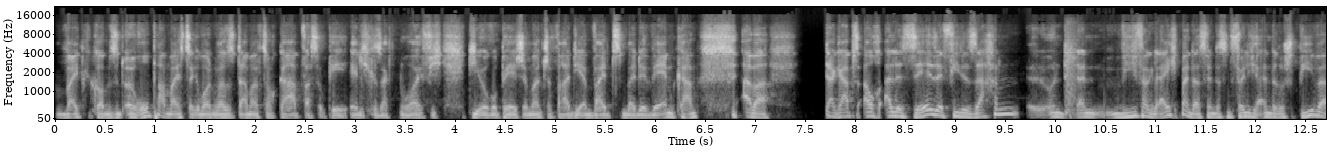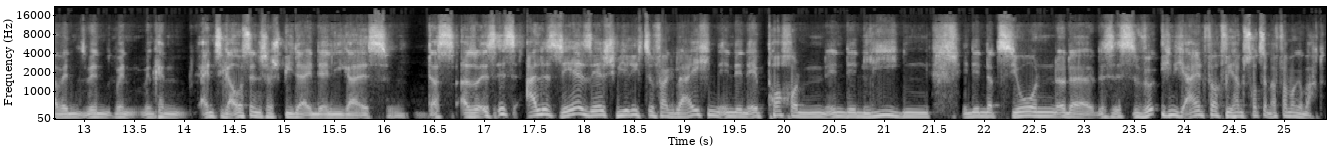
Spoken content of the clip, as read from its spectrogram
weit gekommen, sind Europameister geworden, was es damals noch gab, was okay, ehrlich gesagt nur häufig die europäische Mannschaft war, die am weitesten bei der WM kam. Aber da gab es auch alles sehr, sehr viele Sachen. Und dann, wie vergleicht man das, wenn das ein völlig anderes Spiel war, wenn, wenn, wenn, wenn kein einziger ausländischer Spieler in der Liga ist? Das, also es ist alles sehr, sehr schwierig zu vergleichen in den Epochen, in den Ligen, in den Nationen. Oder das ist wirklich nicht einfach. Wir haben es trotzdem einfach mal gemacht.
